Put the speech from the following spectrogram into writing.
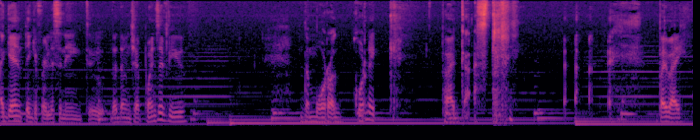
again thank you for listening to the Dongja Points of View the Morag Correct podcast. Bye bye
